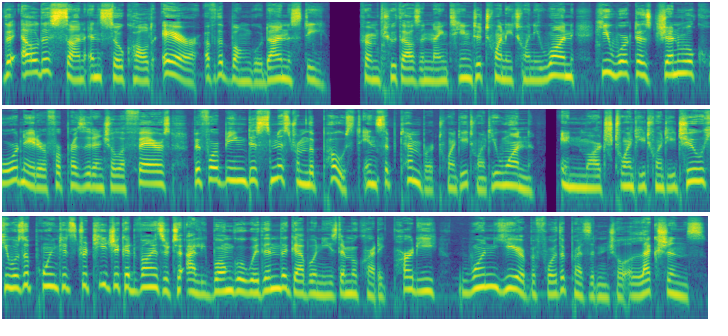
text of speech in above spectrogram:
the eldest son and so called heir of the Bongo dynasty. From 2019 to 2021, he worked as general coordinator for presidential affairs before being dismissed from the post in September 2021. In March 2022, he was appointed strategic advisor to Ali Bongo within the Gabonese Democratic Party one year before the presidential elections.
